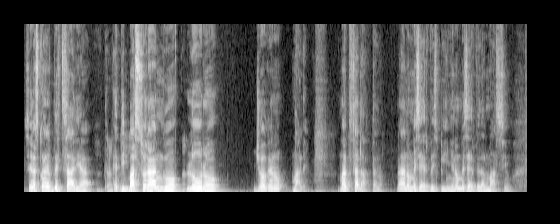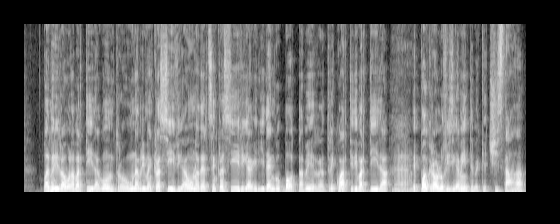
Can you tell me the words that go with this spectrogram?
Se la squadra avversaria è di Tranquillo. basso rango, Ah. loro giocano male, ma si adattano. Ah, non mi serve Spigne, non mi serve dal massimo. Poi mi ritrovo la partita contro una prima in classifica o una terza in classifica che gli tengo botta per tre quarti di partita Eh. e poi crollo fisicamente perché ci sta.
